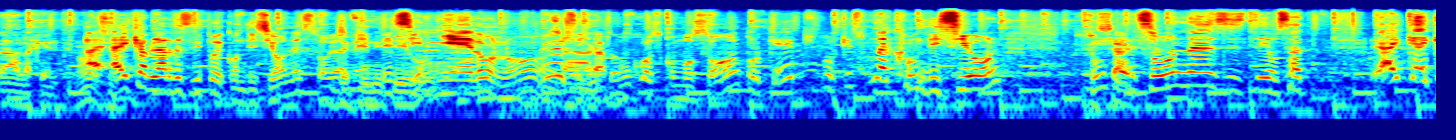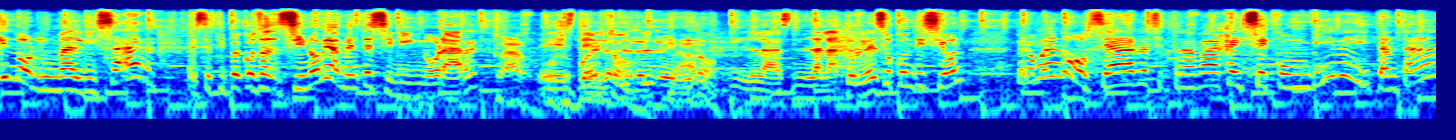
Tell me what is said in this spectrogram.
a la gente, ¿no? Hay, hay que hablar de este tipo de condiciones, obviamente, Definitivo. sin miedo, ¿no? Sí. Como son. ¿Por qué? Pues porque es una condición Son Exacto. personas, este, o sea, hay que, hay que normalizar este tipo de cosas, sin obviamente sin ignorar Claro, este, supuesto, lo- lo- claro. las- la naturaleza o condición, pero bueno, se habla, se trabaja y se convive y tan tan.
